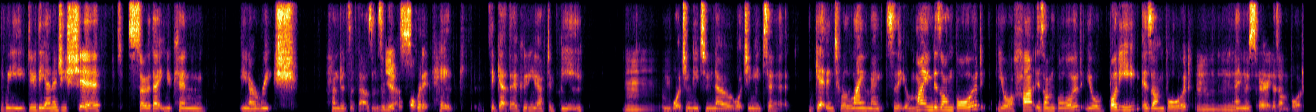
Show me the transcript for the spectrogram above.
we do the energy shift so that you can, you know, reach hundreds of thousands of people? What would it take to get there? Who do you have to be? Mm. What do you need to know? What do you need to get into alignment so that your mind is on board, your heart is on board, your body is on board, and your spirit is on board.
